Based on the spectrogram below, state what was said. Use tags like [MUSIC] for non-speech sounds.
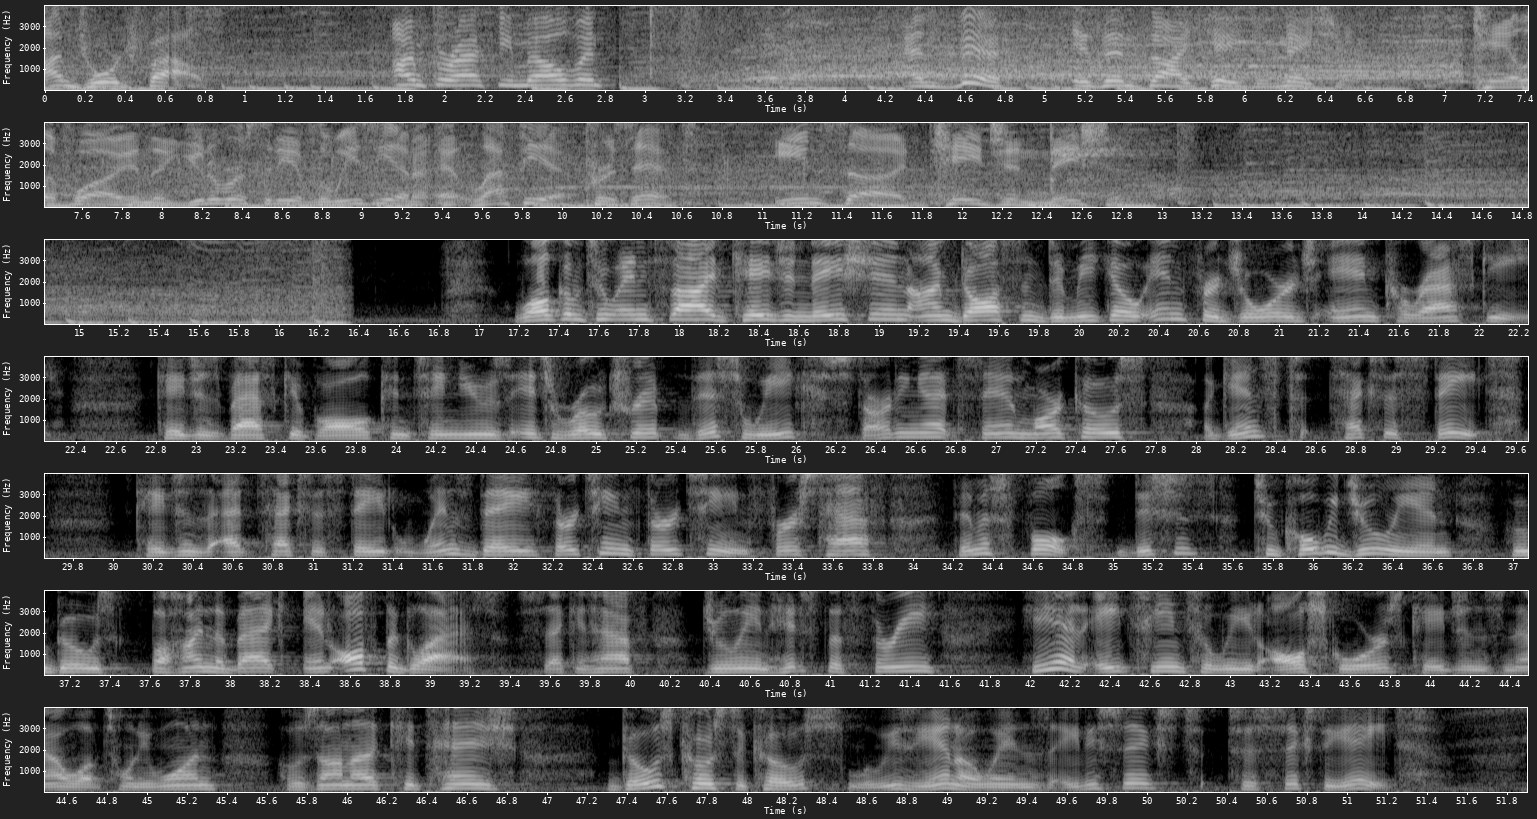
I'm George Faust. I'm Karaski Melvin, and this is Inside Cajun Nation. KLFY and the University of Louisiana at Lafayette present Inside Cajun Nation. Welcome to Inside Cajun Nation. I'm Dawson D'Amico in for George and Karaski. Cajuns basketball continues its road trip this week, starting at San Marcos against Texas State. Cajuns at Texas State Wednesday, 13-13. First half, Themus Fulks dishes to Kobe Julien, who goes behind the back and off the glass. Second half, Julien hits the three. He had 18 to lead all scores. Cajuns now up 21. Hosanna Kitenge goes coast to coast. Louisiana wins 86 to 68.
